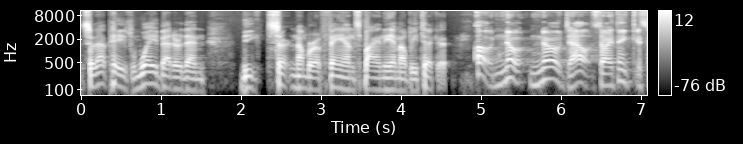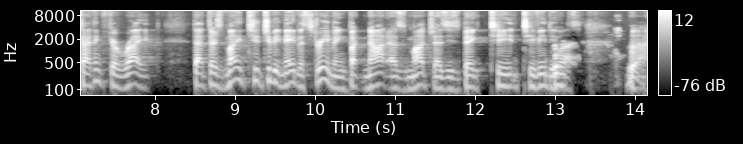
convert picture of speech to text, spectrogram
So that pays way better than the certain number of fans buying the MLB ticket. Oh no, no doubt. So I think so. I think you're right that there's money to, to be made with streaming, but not as much as these big t- TV deals. Right. Uh,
